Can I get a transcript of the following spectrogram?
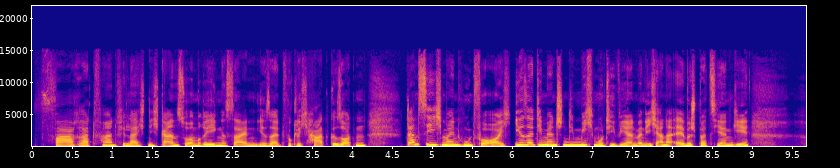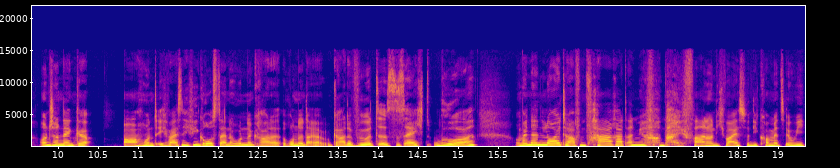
Fahrradfahren vielleicht nicht ganz so im Regen, es sei denn, ihr seid wirklich hart gesotten. Dann ziehe ich meinen Hut vor euch. Ihr seid die Menschen, die mich motivieren, wenn ich an der Elbe spazieren gehe und schon denke, oh Hund, ich weiß nicht, wie groß deine Hunde grade, Runde gerade wird. Es ist echt, uah. Und wenn dann Leute auf dem Fahrrad an mir vorbeifahren und ich weiß, so, die kommen jetzt irgendwie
